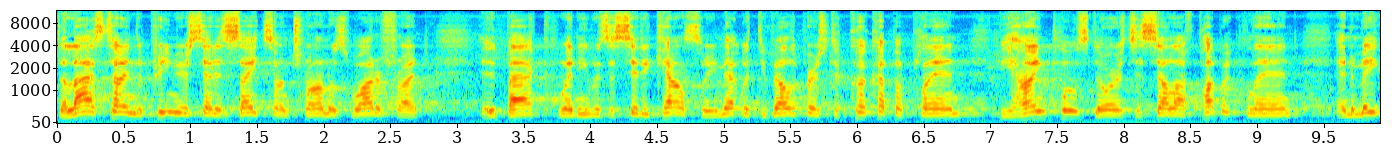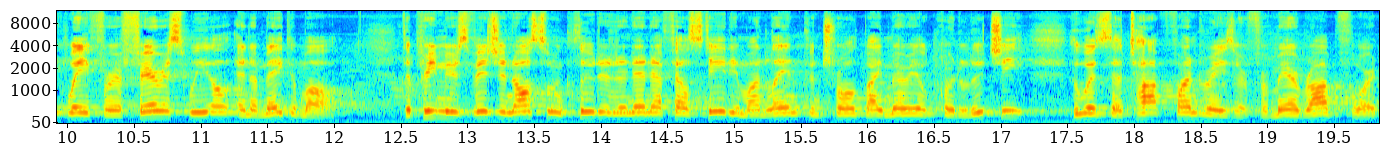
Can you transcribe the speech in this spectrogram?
The last time the Premier set his sights on Toronto's waterfront, uh, back when he was a city councillor, he met with developers to cook up a plan behind closed doors to sell off public land and to make way for a Ferris wheel and a mega mall. The Premier's vision also included an NFL stadium on land controlled by Mario Cortellucci, who was the top fundraiser for Mayor Rob Ford.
